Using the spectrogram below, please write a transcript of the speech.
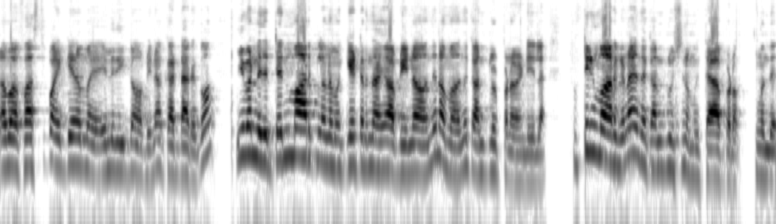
நம்ம ஃபர்ஸ்ட் பாயிண்டே நம்ம எழுதிட்டோம் அப்படின்னா கரெக்டாக இருக்கும். ஈவன் இது டென் மார்க்கில் நம்ம கேட்டிருந்தாங்க அப்படின்னா வந்து நம்ம வந்து கன்க்ளூட் பண்ண வேண்டியதில்லை. ஃபிஃப்டீன் மார்க்னா இந்த கன்க்ளூஷன் நமக்கு தேவைப்படும். வந்து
